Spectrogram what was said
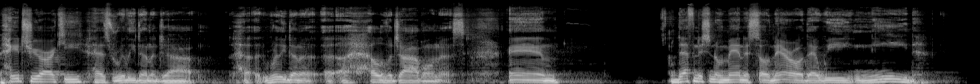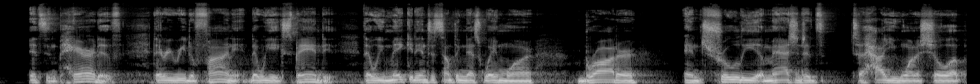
patriarchy has really done a job, really done a, a hell of a job on us. And the definition of man is so narrow that we need it's imperative that we redefine it, that we expand it, that we make it into something that's way more broader and truly imaginative to how you want to show up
